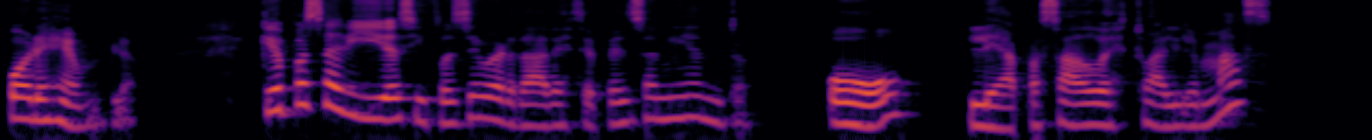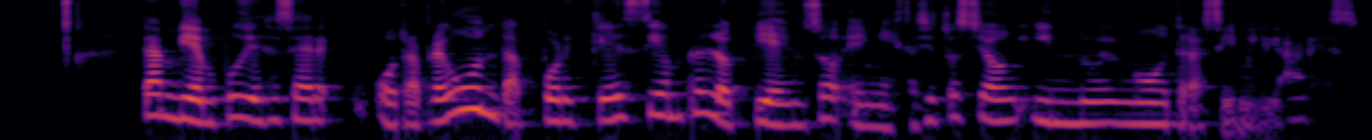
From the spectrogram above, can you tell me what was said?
Por ejemplo, ¿qué pasaría si fuese verdad este pensamiento? ¿O le ha pasado esto a alguien más? También pudiese ser otra pregunta, ¿por qué siempre lo pienso en esta situación y no en otras similares?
